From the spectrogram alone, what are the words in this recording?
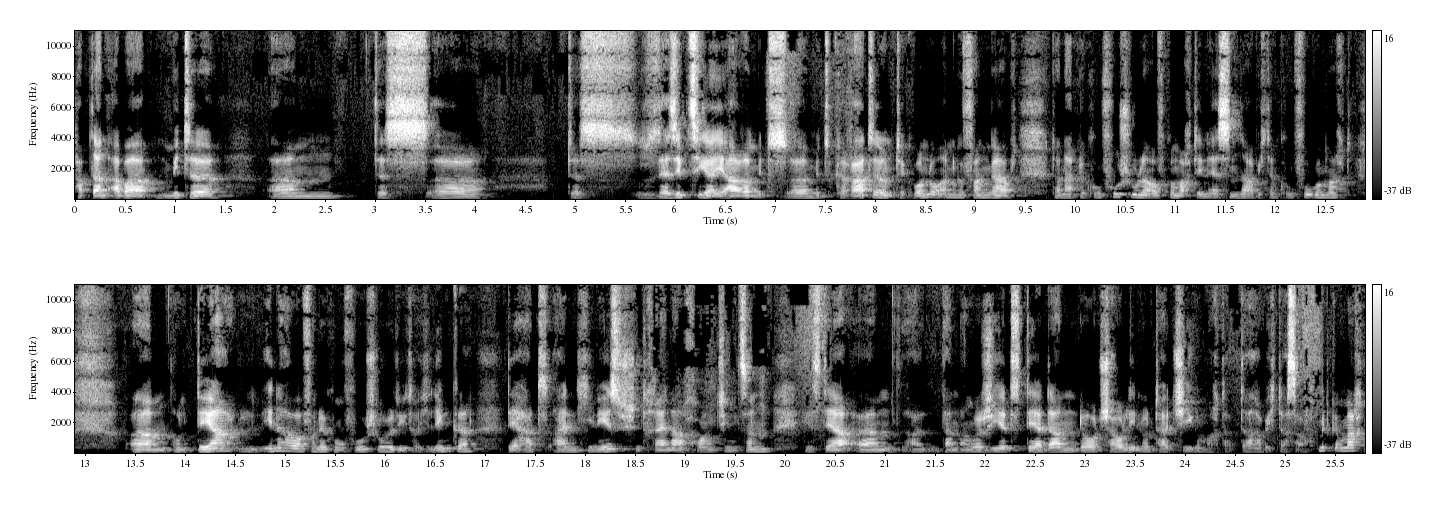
Habe dann aber Mitte ähm, des, äh, des, der 70er Jahre mit, äh, mit Karate und Taekwondo angefangen gehabt. Dann hat eine Kung-Fu-Schule aufgemacht in Essen, da habe ich dann Kung-Fu gemacht. Ähm, und der Inhaber von der Kung-Fu-Schule, Dietrich Linke, der hat einen chinesischen Trainer, Huang Qingzhen, ist der ähm, dann engagiert, der dann dort Shaolin und Tai Chi gemacht hat. Da habe ich das auch mitgemacht.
